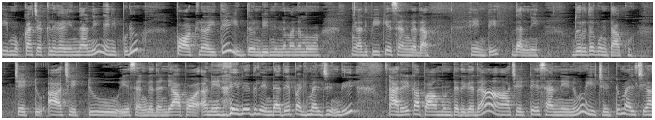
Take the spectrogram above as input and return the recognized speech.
ఈ ముక్క చెక్కలుగా అయిందాన్ని నేను ఇప్పుడు పాట్లో అయితే ఇద్దండి. నిన్న మనము అది పీకేసాం కదా ఏంటి? దాన్ని దురదగుంటాకు. చెట్టు ఆ చెట్టు వేసాం కదండి ఆ పా నేను వేయలేదులేండి అదే పడి మలిచింది. అరేక పాము ఉంటుంది కదా ఆ చెట్టు వేసాను నేను. ఈ చెట్టు మలిచి ఆ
